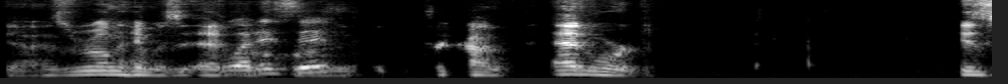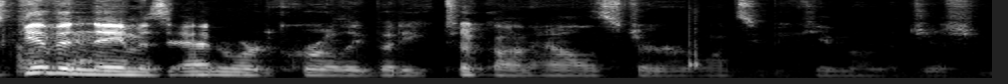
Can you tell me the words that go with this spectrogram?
Yeah, his real name is Edward. What is it? Crowley. On Edward. His given Okay. name is Edward Crowley, but he took on Aleister once he became a magician.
